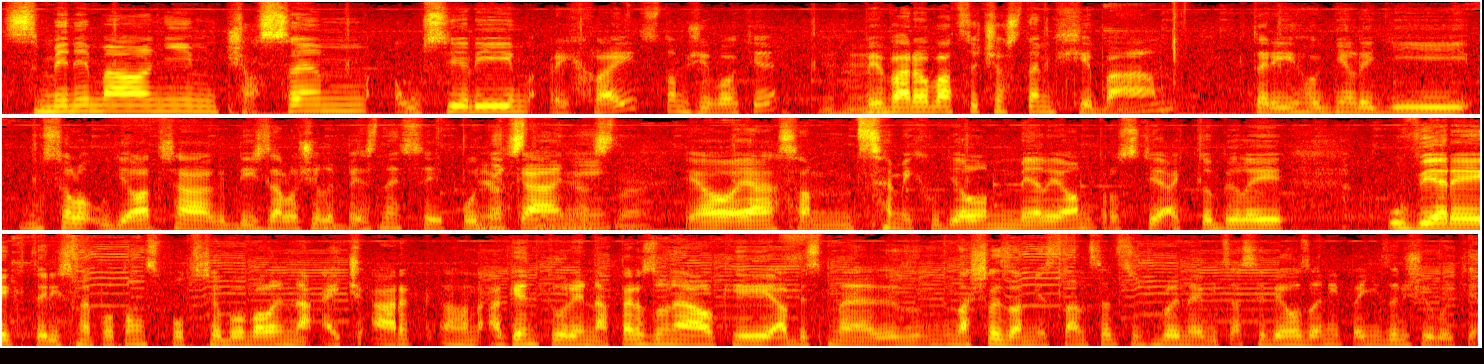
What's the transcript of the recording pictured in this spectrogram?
s minimálním časem a úsilím rychleji v tom životě, mm-hmm. vyvarovat se častem chybám, který hodně lidí muselo udělat, třeba když založili biznesy, podnikání. Jasné, jasné. Jo, já jsem, jsem jich udělal milion, prostě ať to byly úvěry, které jsme potom spotřebovali na HR agentury, na personálky, aby jsme našli zaměstnance, což byly nejvíc asi vyhozené peníze v životě.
